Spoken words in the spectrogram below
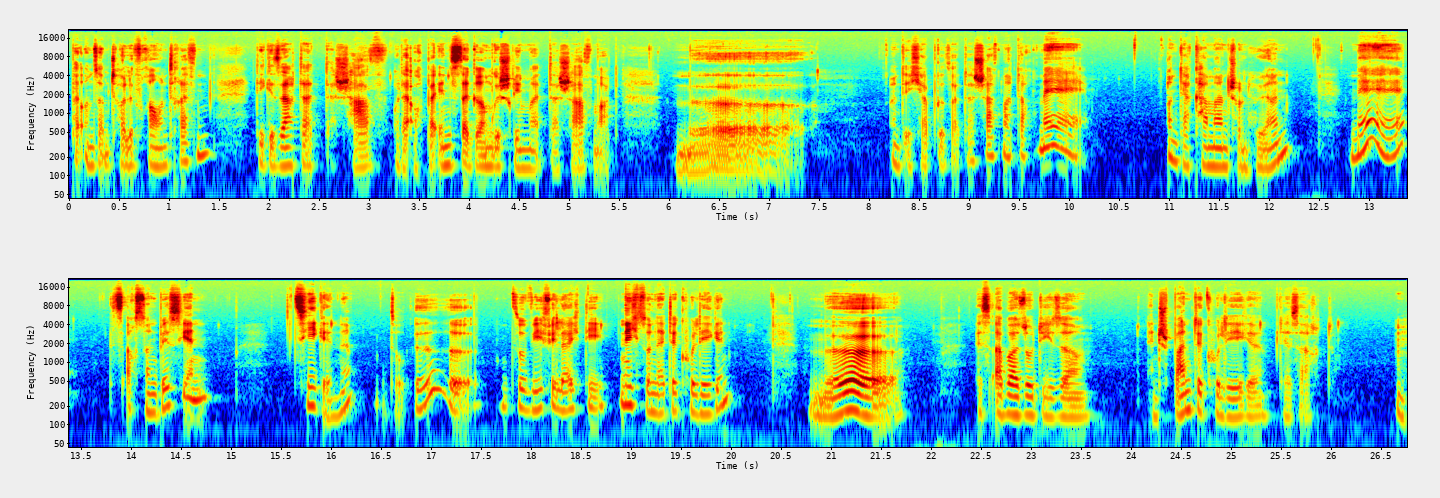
bei unserem tolle Frauentreffen, die gesagt hat, das Schaf oder auch bei Instagram geschrieben hat, das Schaf macht Mö. Und ich habe gesagt, das Schaf macht doch Mäh. Und da kann man schon hören, Mäh ist auch so ein bisschen Ziege, ne? So, uh, so wie vielleicht die nicht so nette Kollegin. Mö ist aber so dieser entspannte Kollege, der sagt, hm,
